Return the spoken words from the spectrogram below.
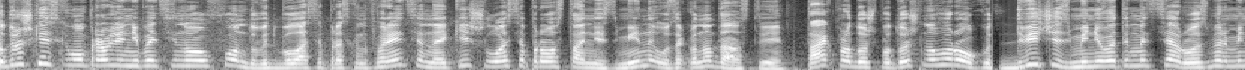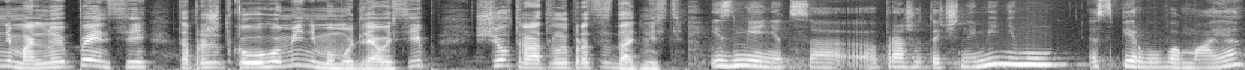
У Дружківському управлінні пенсійного фонду відбулася прес-конференція, на якій йшлося про останні зміни у законодавстві. Так, продовж поточного року двічі змінюватиметься розмір мінімальної пенсії та прожиткового мінімуму для осіб, що втратили працездатність. Изменится э, прожиточный минимум с 1 мая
